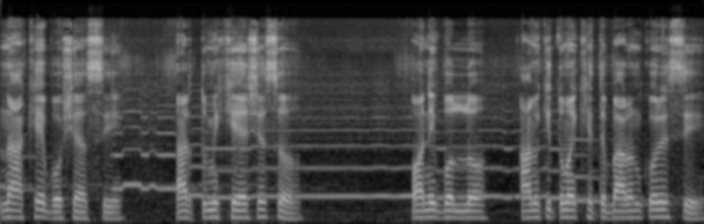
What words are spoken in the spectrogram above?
না খেয়ে বসে আছি। আর তুমি খেয়ে এসেছ? অনি বলল, আমি কি তোমায় খেতে বারণ করেছি?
